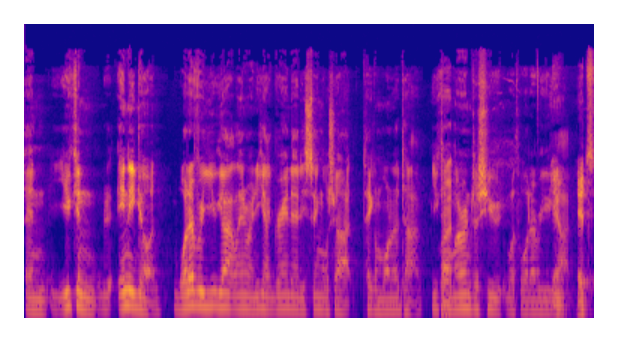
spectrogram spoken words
And you can, any gun, whatever you got laying around, you got granddaddy single shot, take them one at a time. You can Right. learn to shoot with whatever you Yeah, got. it's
